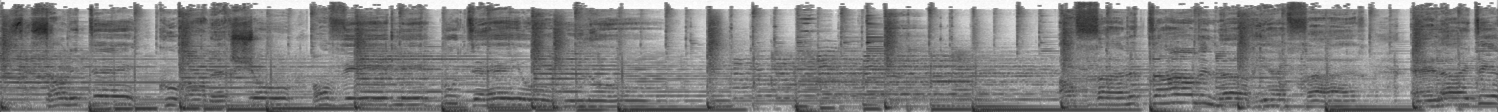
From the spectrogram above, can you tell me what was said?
Ça sent l'été, courant d'air chaud. On vide les bouteilles au boulot. Enfin le temps de ne rien faire. Elle a été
